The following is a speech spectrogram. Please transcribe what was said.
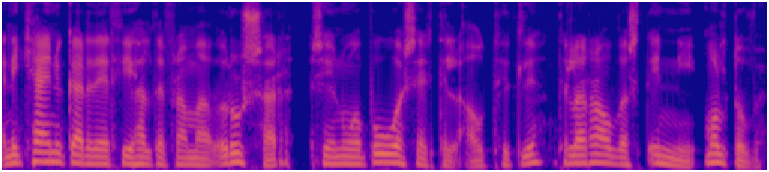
en í kænugarði er því haldið fram að rússar sé nú að búa sér til átillu til að ráðast inn í Moldófu.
